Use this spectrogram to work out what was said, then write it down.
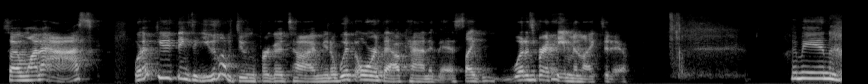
So, I want to ask, what are a few things that you love doing for a good time, you know, with or without cannabis? Like, what does Brett Heyman like to do? I mean,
